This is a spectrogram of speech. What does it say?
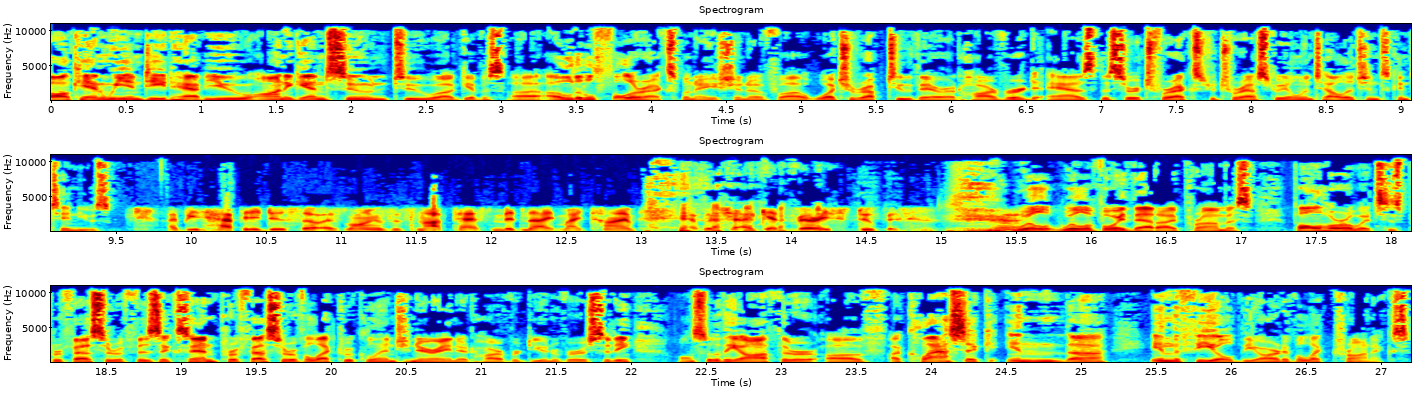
Paul, can we indeed have you on again soon to uh, give us uh, a little fuller explanation of uh, what you're up to there at Harvard as the search for extraterrestrial intelligence continues? I'd be happy to do so as long as it's not past midnight my time, at which I get very stupid. we'll we'll avoid that, I promise. Paul Horowitz is professor of physics and professor of electrical engineering at Harvard University, also the author of a classic in the in the field, The Art of Electronics.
